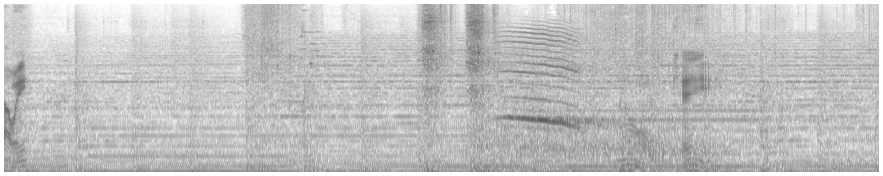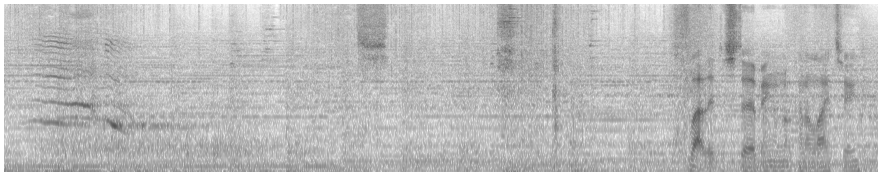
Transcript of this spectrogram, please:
Howie. Okay. It's slightly disturbing, I'm not gonna lie to you.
